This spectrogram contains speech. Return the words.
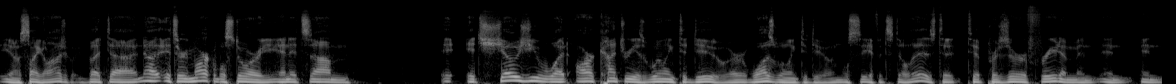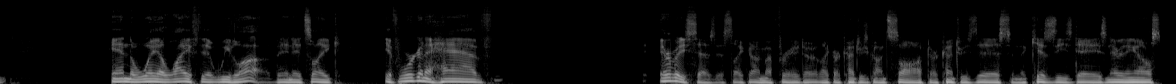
you know, psychologically. But uh, no, it's a remarkable story, and it's um, it, it shows you what our country is willing to do, or was willing to do, and we'll see if it still is to to preserve freedom and and and and the way of life that we love. And it's like if we're going to have everybody says this like i'm afraid uh, like our country's gone soft our country's this and the kids these days and everything else.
